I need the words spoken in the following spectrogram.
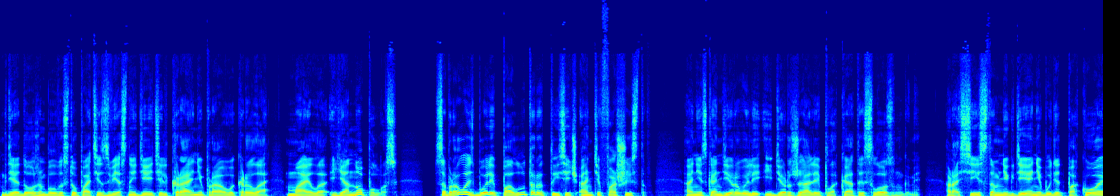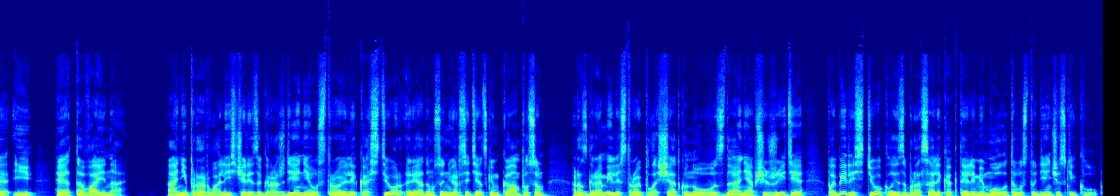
где должен был выступать известный деятель крайне правого крыла Майло Янопулос, собралось более полутора тысяч антифашистов. Они скандировали и держали плакаты с лозунгами «Расистам нигде не будет покоя» и «Это война». Они прорвались через ограждение, устроили костер рядом с университетским кампусом, разгромили стройплощадку нового здания, общежития, побили стекла и забросали коктейлями Молотова студенческий клуб.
